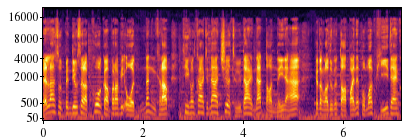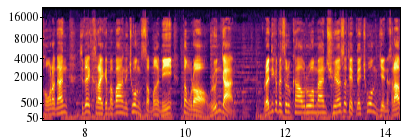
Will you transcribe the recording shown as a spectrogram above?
และล่าสุดเป็นดิวสลับขั้วกับราบิโอดนั่นครับ ที่ค่อนข้างจะน่าเชื่อถือได้ณตอนนี้นะฮะ ก็ต้องรอดูกันต่อไปนะผมว่าผีแดงของเรานั้น จะได้ใครกันมาบ้างในช่วงซัมเมอร์นี้ต้องรอรุ้นกันและนี่ก็เป็นสรุปข่าวรวมแมนเชสเตอร์ในช่วงเย็นครับ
